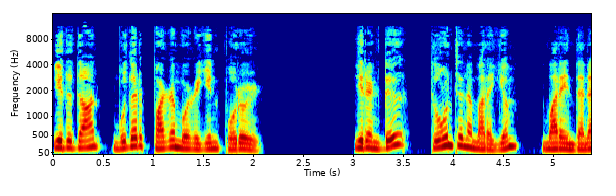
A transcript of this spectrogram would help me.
இதுதான் முதற் பழமொழியின் பொருள். இரண்டு தோன்றன மறையும் மறைந்தன.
